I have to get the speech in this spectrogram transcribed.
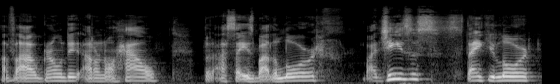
I've outgrown it. I don't know how, but I say it's by the Lord, by Jesus. Thank you, Lord.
